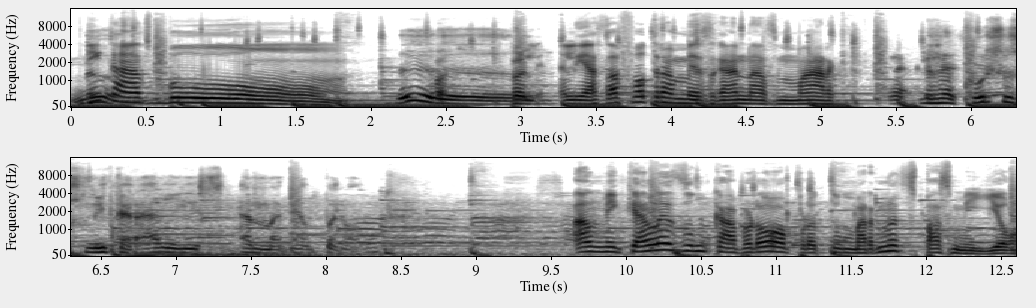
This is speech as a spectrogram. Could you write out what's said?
Digues, bum! Però li, li has de fotre més ganes, Marc. Re- Recursos literaris en Manel Perol. El Miquel és un cabró, però tu, Marc, no ets pas millor.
